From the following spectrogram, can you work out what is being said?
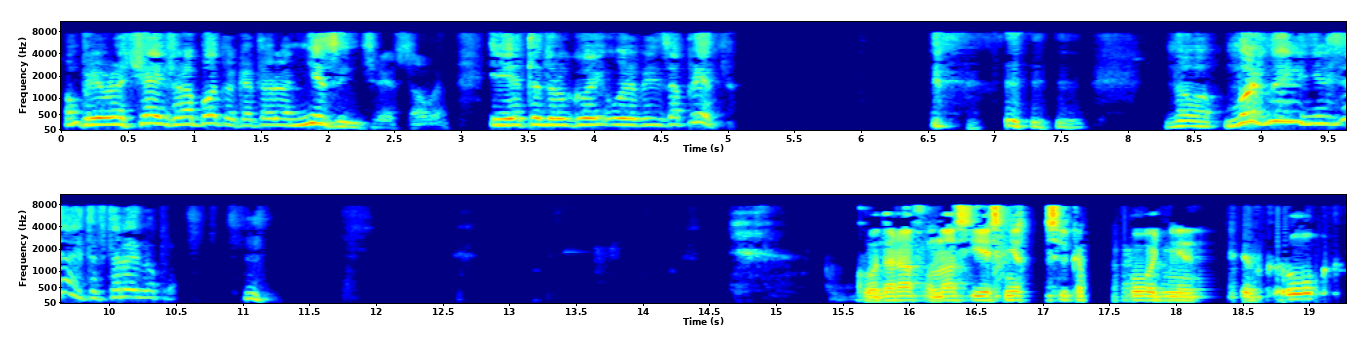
он превращает в работу, в он не заинтересован. И это другой уровень запрета. Но можно или нельзя, это второй вопрос. Квадараф, у нас есть несколько поднятых рук.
